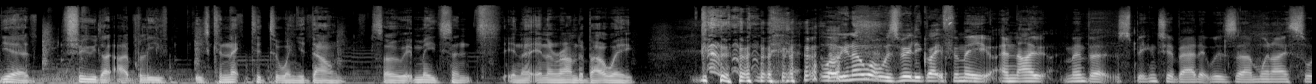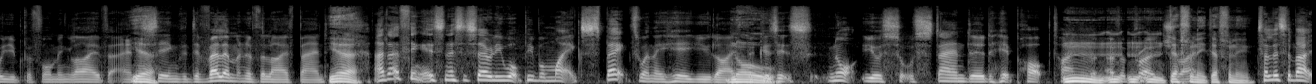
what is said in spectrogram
yeah, food I, I believe is connected to when you're down. So it made sense in a in a roundabout way. well, you know what was really great for me, and I remember speaking to you about it was um, when I saw you performing live and Yeah. seeing the development of the live band. Yeah. I don't think it's necessarily what people might expect when they hear you live No. because it's not your sort of standard hip hop type Mm, of, mm, of mm, approach. mm, definitely, right? definitely. Tell us about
